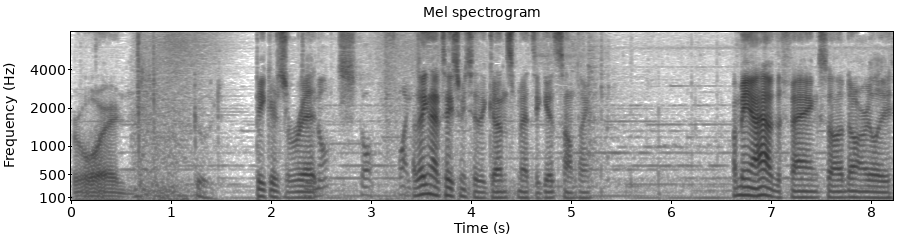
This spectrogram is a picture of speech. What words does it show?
reward. Good. Speaker's a writ. not stop fighting. I think that takes me to the gunsmith to get something. I mean, I have the fang, so I don't really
